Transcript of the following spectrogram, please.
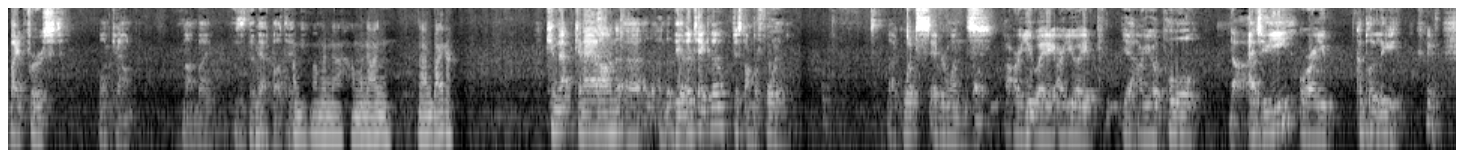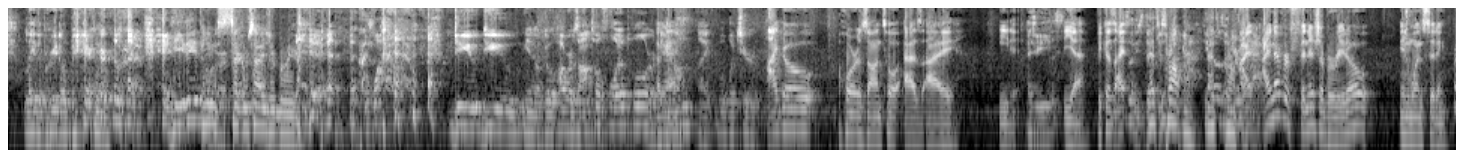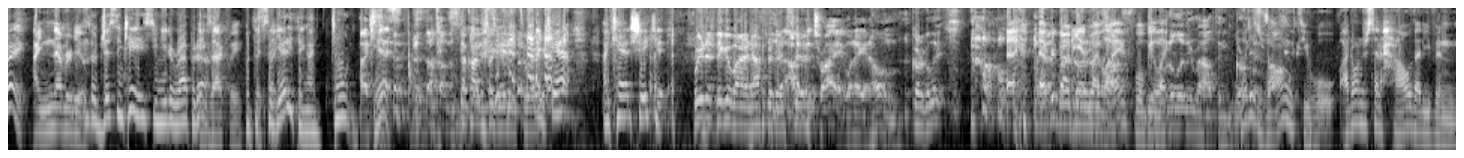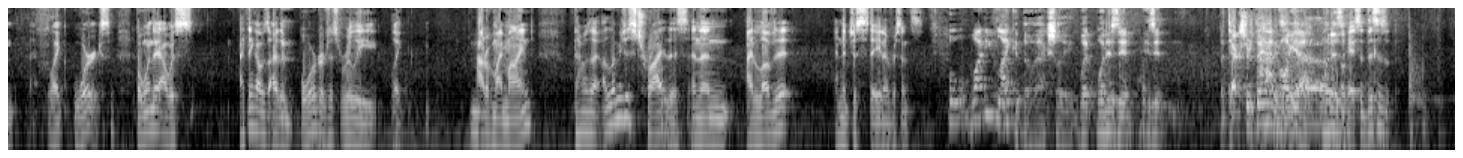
bite first, one count non bite. This is the dad bod take. I'm, I'm a non- I'm a non non biter. Can that can I add on uh, the other take though? Just on the foil. Like what's everyone's? Oh. Are you a are you a yeah? Are you a pull No, as you eat, or are you completely lay the burrito bare like, and eat it? You Or circumcise your burrito. do you do you you know go horizontal foil pull or Okay. down? Like wh- what's your I go horizontal as I eat it. as you eat? Yeah, because I That's what he's doing. That's proper. That's knows what you're proper. I, I never finish a burrito in one sitting. Right. I never do. So just in case you need to wrap it up. Exactly. But the It's like- spaghetti thing, I don't I get. stuck on the Stuck on spaghetti. It's I weird. can't. I can't shake it. We're gonna think about it after this. I'm going to too. try it when I get home. Gargle it. Everybody in my Garlic life will be like, Noodle in your mouth and "What gargle wrong with you? I don't understand how that even like works." But one day I was, I think I was either bored or just really like out of my mind. That I was like, "Let me just try this," and then I loved it, and it just stayed ever since. Well, why do you like it though? Actually, what what is it? Is it The texture thing? Is well, it, yeah. uh, what is Okay, it? so this is.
